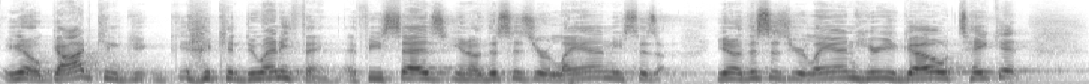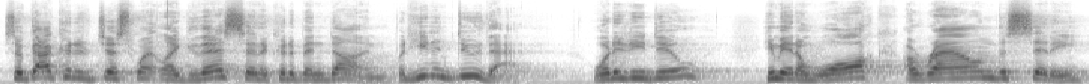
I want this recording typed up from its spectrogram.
you know, God can, can do anything. If He says, you know, this is your land, He says, you know, this is your land, here you go, take it. So God could have just went like this and it could have been done. But He didn't do that. What did He do? He made him walk around the city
